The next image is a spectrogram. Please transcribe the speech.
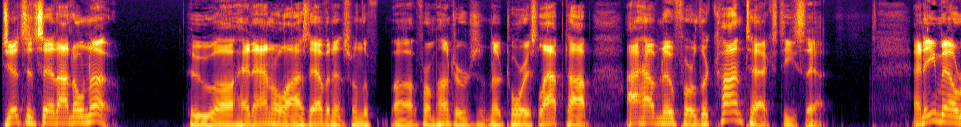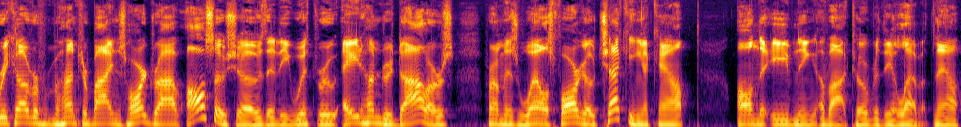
Jensen said, I don't know, who uh, had analyzed evidence from, the, uh, from Hunter's notorious laptop. I have no further context, he said. An email recovered from Hunter Biden's hard drive also shows that he withdrew $800 from his Wells Fargo checking account on the evening of October the 11th. Now,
